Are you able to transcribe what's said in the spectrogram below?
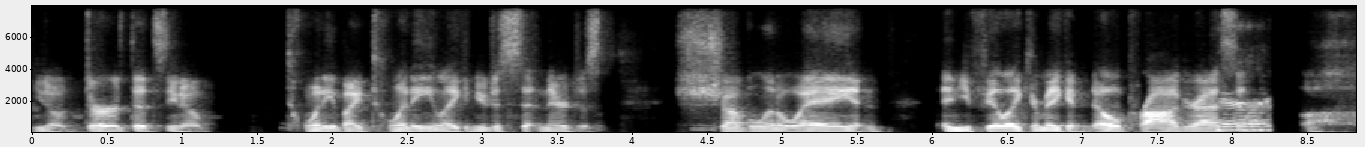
you know dirt that's you know 20 by 20 like and you're just sitting there just shoveling away and and you feel like you're making no progress yeah. and oh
